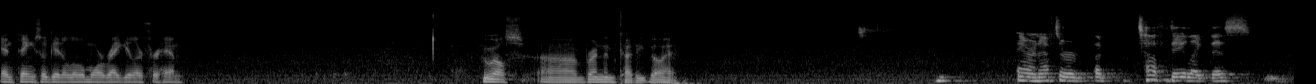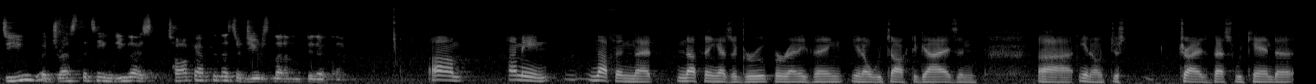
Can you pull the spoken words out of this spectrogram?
and things will get a little more regular for him. Who else? Uh, Brendan Kuty, go ahead. Aaron, after a tough day like this, do you address the team? Do you guys talk after this, or do you just let them do their thing? Um, I mean, nothing that nothing as a group or anything. You know, we talk to guys and uh, you know just try as best we can to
